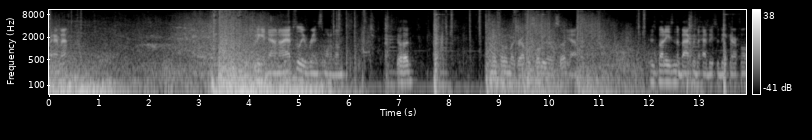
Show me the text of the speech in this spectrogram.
Right here, Matt. I'm gonna get down. I absolutely rinsed one of them. Go ahead. Come with my grapple, so there in a sec. Yeah. His buddy's in the back with the heavy, so be careful.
